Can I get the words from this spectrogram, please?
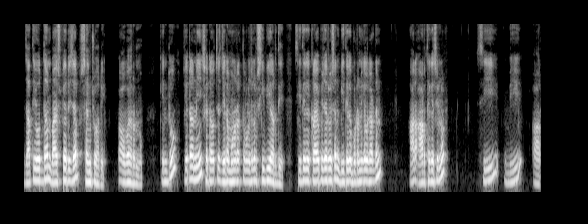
জাতীয় উদ্যান বায়োস্ফিয়ার রিজার্ভ স্যাংচুয়ারি বা অভয়ারণ্য। কিন্তু যেটা নেই সেটা হচ্ছে যেটা মনে রাখতে বলেছিলাম সিবিআর দিয়ে। সি থেকে ক্রায়ো প্রিজার্ভেশন বি থেকে বোটানিক্যাল গার্ডেন আর আর থেকে ছিল সিবিআর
